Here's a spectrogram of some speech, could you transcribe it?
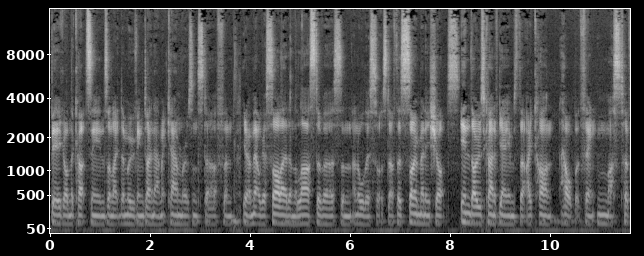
big on the cutscenes and like the moving dynamic cameras and stuff, and you know Metal Gear Solid and The Last of Us and and all this sort of stuff. There's so many shots in those kind of games that I can't help but think must have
